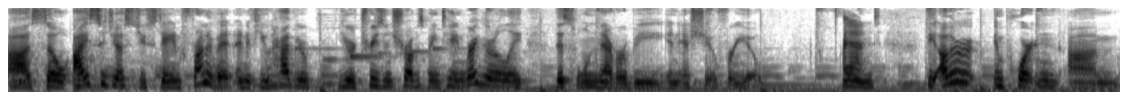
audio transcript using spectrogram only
Uh, so I suggest you stay in front of it, and if you have your, your trees and shrubs maintained regularly, this will never be an issue for you. And the other important um,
